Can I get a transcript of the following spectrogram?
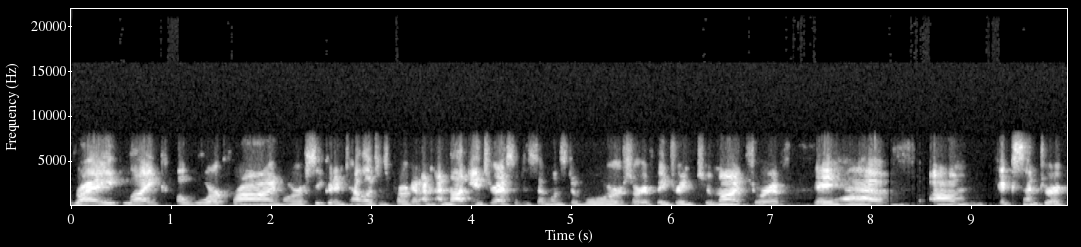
right? Like a war crime or a secret intelligence program. I'm, I'm not interested in someone's divorce or if they drink too much or if they have um, eccentric,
